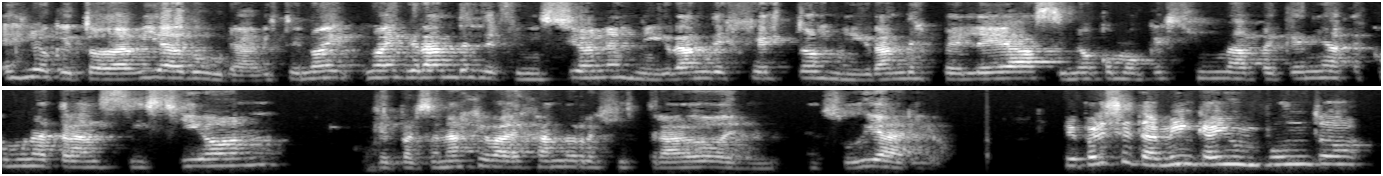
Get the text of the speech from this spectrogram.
es lo que todavía dura, ¿viste? No hay, no hay grandes definiciones, ni grandes gestos, ni grandes peleas, sino como que es una pequeña, es como una transición que el personaje va dejando registrado en, en su diario. Me parece también que hay un punto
